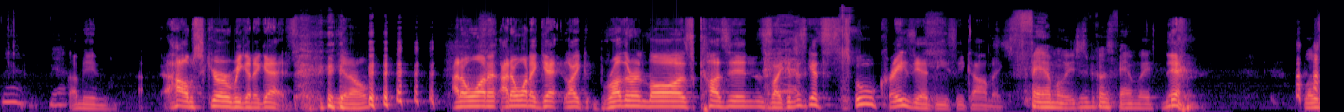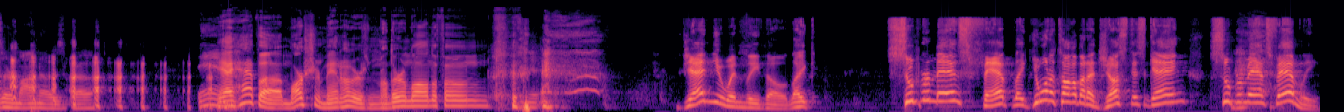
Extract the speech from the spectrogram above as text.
yeah, yeah. I mean, how obscure are we gonna get? You know, I don't want to. I don't want to get like brother-in-laws, cousins. Like it just gets too crazy at DC Comics. Family, just because family. Yeah, Los Hermanos, bro. Damn. Yeah, I have uh, Martian Manhunter's mother-in-law on the phone. Yeah. genuinely though, like Superman's fam. Like you want to talk about a Justice Gang? Superman's family.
